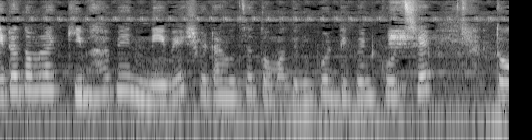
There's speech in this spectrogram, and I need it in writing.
এটা তোমরা কীভাবে নেবে সেটা হচ্ছে তোমাদের উপর ডিপেন্ড করছে। তো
